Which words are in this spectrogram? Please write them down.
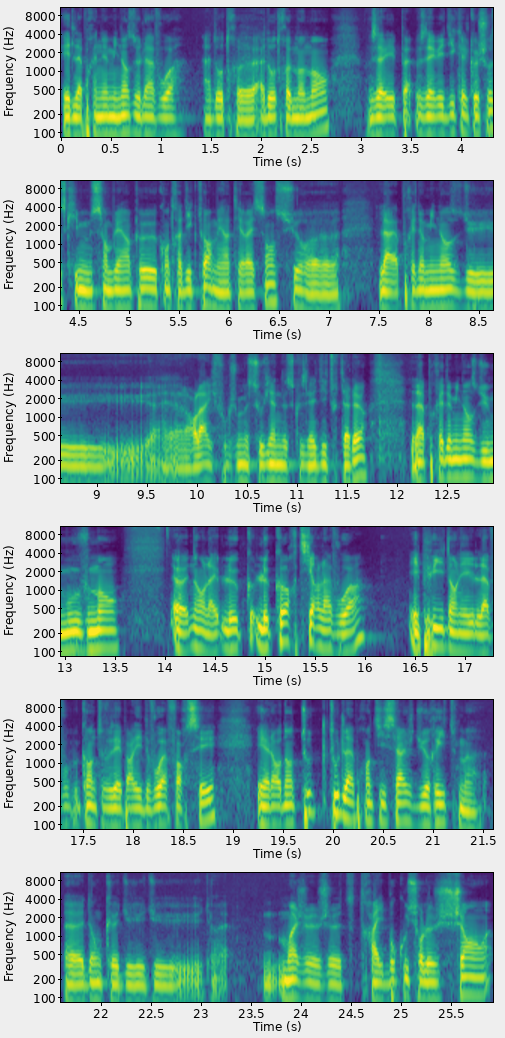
et de la prédominance de la voix à d'autres, moments. Vous avez, vous avez dit quelque chose qui me semblait un peu contradictoire, mais intéressant sur la prédominance du. Alors là, il faut que je me souvienne de ce que vous avez dit tout à l'heure. La prédominance du mouvement. Euh, non, le, corps tire la voix. Et puis, quand vous avez parlé de voix forcée, et alors dans tout, tout l'apprentissage du rythme, euh, donc de, moi je, travaille beaucoup sur le chant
